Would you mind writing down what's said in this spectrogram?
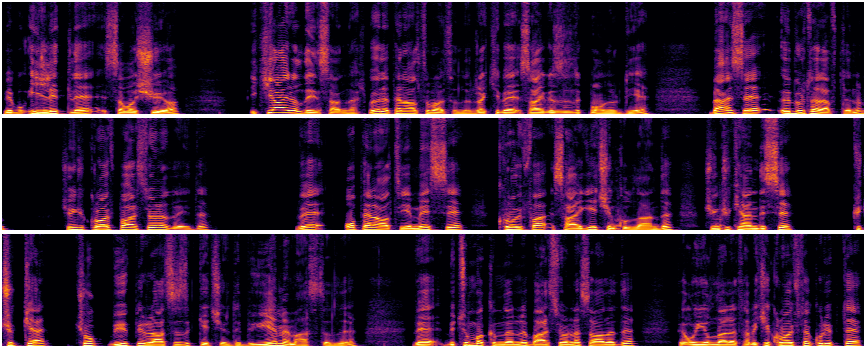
ve bu illetle savaşıyor. İkiye ayrıldı insanlar. Böyle penaltı mı atılır, rakibe saygısızlık mı olur diye. Bense öbür taraftanım. Çünkü Cruyff Barcelona'daydı. Ve o penaltıyı Messi Cruyff'a saygı için kullandı. Çünkü kendisi küçükken çok büyük bir rahatsızlık geçirdi. Büyüyememe hastalığı. Ve bütün bakımlarını Barcelona sağladı. Ve o yıllarda tabii ki Cruyff da kulüpte.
